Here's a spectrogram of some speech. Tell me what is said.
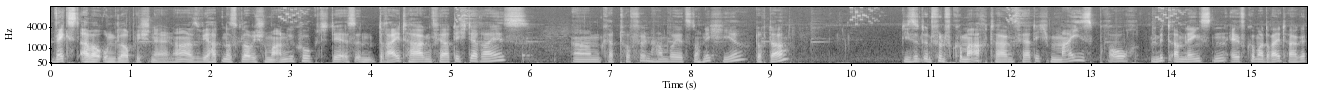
Wächst aber unglaublich schnell. Ne? Also wir hatten das, glaube ich, schon mal angeguckt. Der ist in drei Tagen fertig, der Reis. Ähm, Kartoffeln haben wir jetzt noch nicht hier. Doch da. Die sind in 5,8 Tagen fertig. Mais braucht mit am längsten 11,3 Tage.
